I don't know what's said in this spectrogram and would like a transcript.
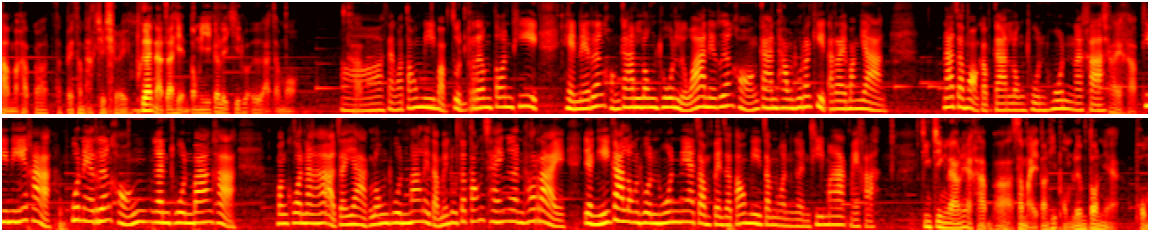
ทำอะครับ ก็ไปสมัครเฉยๆ เพื่อนอาจจะเห็นตรงนี้ก็เลยคิดว่าเอออาจจะเหมาะอ๋อครับแสดงว่าต้องมีแบบจุดเริ่มต้นที่เห็นในเรื่องของการลงทุนหรือว่าในเรื่องของการทำธุรกิจอะไรบางอย่าง น่าจะเหมาะกับการลงทุนหุ้นนะคะ ใช่ครับ ทีนี้ค่ะ พูดในเรื่องของเงินทุนบ้างค่ะ บางคนนะคะอาจจะอยากลงทุนมากเลยแต่ไม่รู้จะต้องใช้เงินเท่าไหร่ อย่างนี้การลงทุนหุ้นเนี่ยจำเป็นจะต้องมีจำนวนเงินที่มากไหมคะ จริง ๆ แล้วเนี่ยครับอ่าสมัยตอนที่ผมเริ่มต้นเนี่ย ผม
